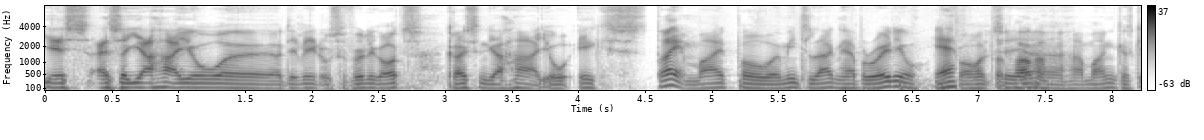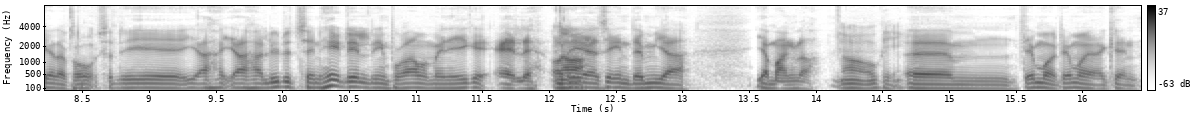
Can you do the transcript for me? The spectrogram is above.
Yes, altså jeg har jo, øh, og det ved du selvfølgelig godt, Christian, jeg har jo ekstremt meget på øh, min tallerken her på radio, Ja, i forhold for til, at jeg har mange kasketter på, så det, jeg, jeg har lyttet til en hel del af dine programmer, men ikke alle, og Nå. det er altså en af dem, jeg, jeg mangler. Nå, okay. Øhm, det, må, det må jeg erkende.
